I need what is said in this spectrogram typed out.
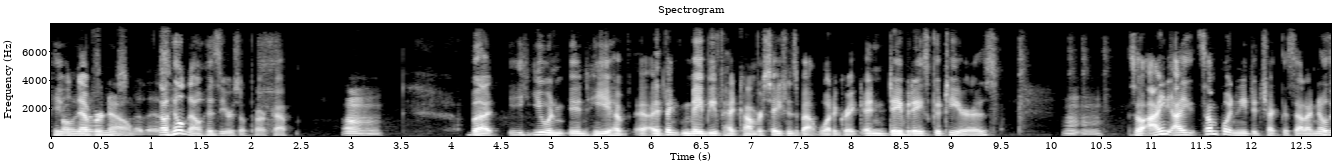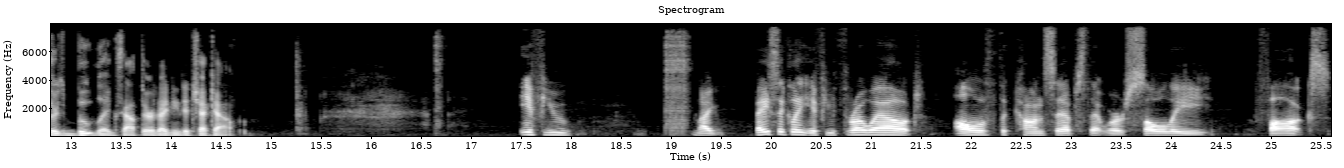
he'll never know. listen to this. No, he'll know. His ears will perk up. mhm. But you and, and he have, I think, maybe you've had conversations about what a great and David Ace Gutierrez. Mhm. So I, I at some point I need to check this out. I know there's bootlegs out there that I need to check out. if you like basically if you throw out all of the concepts that were solely Fox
